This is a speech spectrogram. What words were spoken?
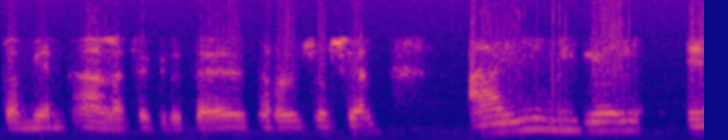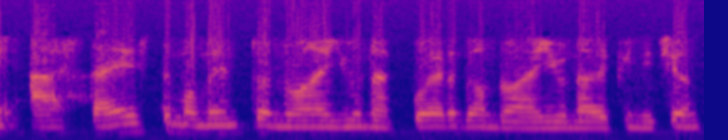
también a la Secretaría de Desarrollo Social, Ahí, Miguel, eh, hasta este momento no hay un acuerdo, no hay una definición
